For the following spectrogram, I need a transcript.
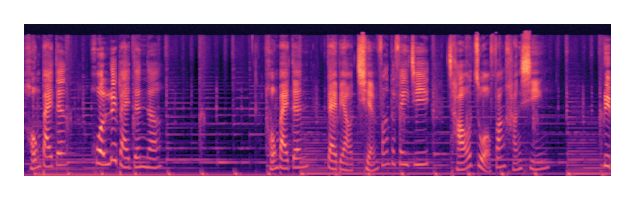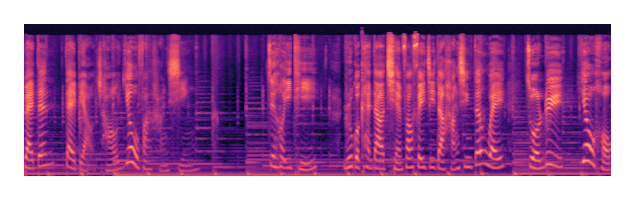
红白灯或绿白灯呢？红白灯代表前方的飞机朝左方航行，绿白灯代表朝右方航行。最后一题，如果看到前方飞机的航行灯为左绿右红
